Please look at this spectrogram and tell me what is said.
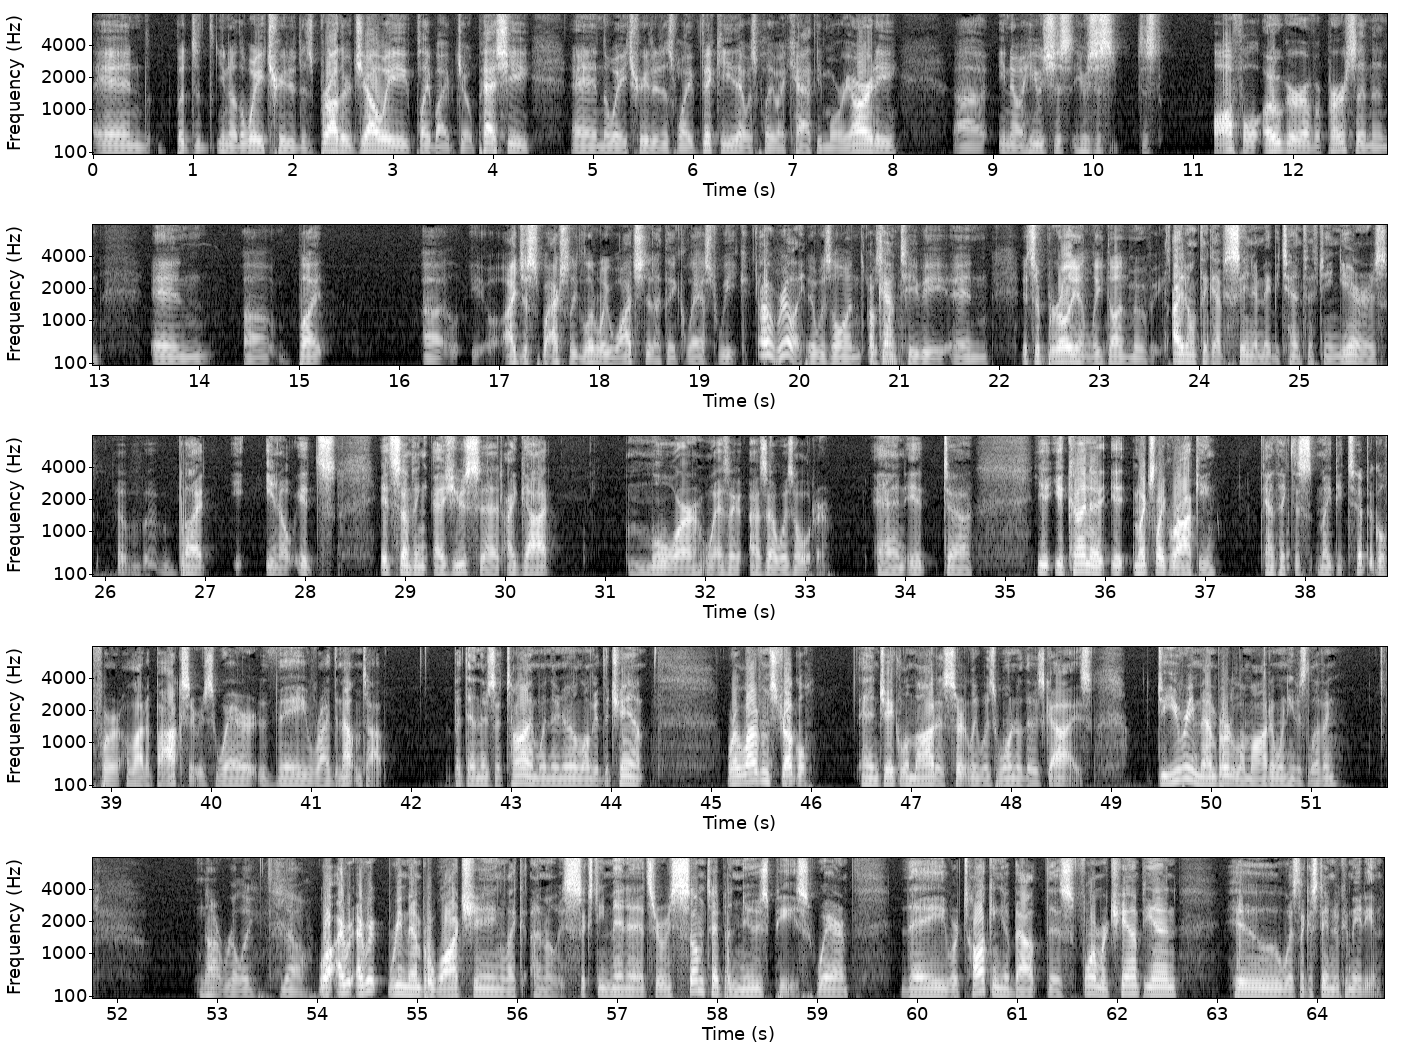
and but you know the way he treated his brother Joey, played by Joe Pesci, and the way he treated his wife Vicky, that was played by Cathy Moriarty. Uh, you know, he was just he was just just awful ogre of a person, and and uh, but uh, I just actually literally watched it. I think last week. Oh, really? It was on. It was Okay. on TV, and it's a brilliantly done movie. I don't think I've seen it maybe 10, 15 years, uh, but you know, it's it's something as you said. I got more as I, as I was older, and it uh, you, you kind of it much like Rocky. I think this might be typical for a lot of boxers, where they ride the mountaintop, but then there's a time when they're no longer the champ, where a lot of them struggle, and Jake LaMotta certainly was one of those guys. Do you remember LaMotta when he was living? Not really. No. Well, I, I re- remember watching like I don't know, it was 60 Minutes or it was some type of news piece where they were talking about this former champion who was like a stand-up comedian,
